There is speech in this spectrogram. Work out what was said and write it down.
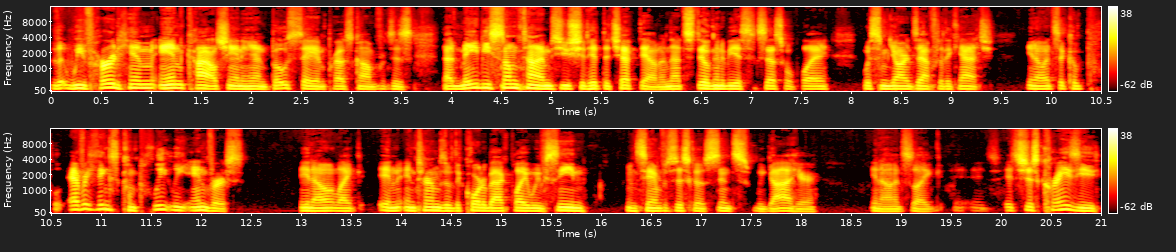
that we've heard him and Kyle Shanahan both say in press conferences that maybe sometimes you should hit the check down, and that's still going to be a successful play with some yards after the catch. You know, it's a complete everything's completely inverse. You know, like in in terms of the quarterback play we've seen in San Francisco since we got here. You know, it's like it's it's just crazy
